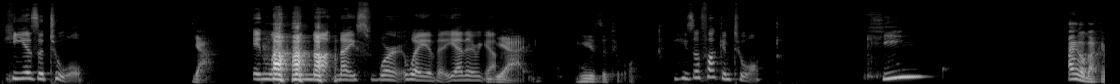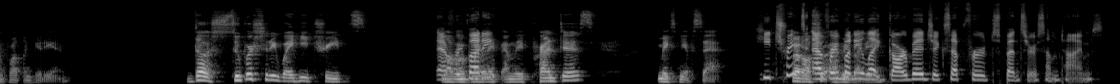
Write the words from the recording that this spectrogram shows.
He is a tool yeah, in like the not nice wor- way of it. Yeah, there we go. yeah. He is a tool. He's a fucking tool. He, I go back and forth on Gideon. The super shitty way he treats Love of my Everybody, life, Emily Prentiss makes me upset. he treats everybody, everybody. like garbage except for Spencer sometimes.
